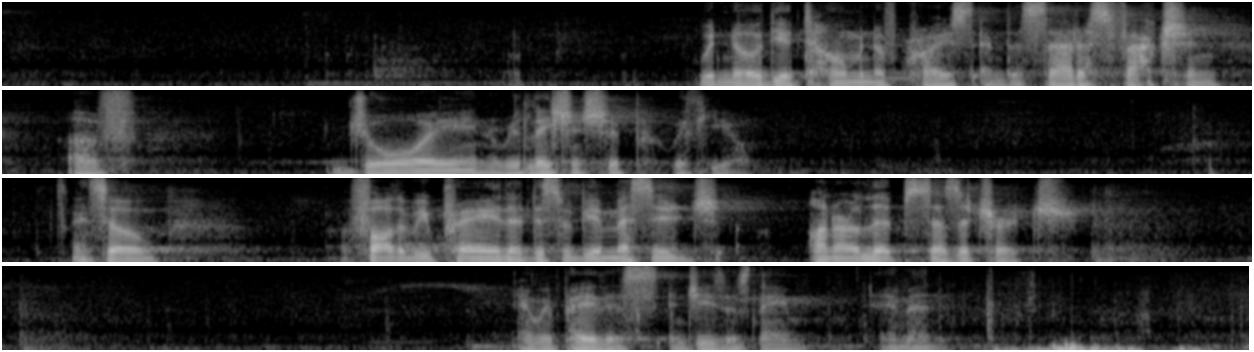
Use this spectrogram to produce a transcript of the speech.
would know the atonement of Christ and the satisfaction of joy in relationship with you. And so, Father, we pray that this would be a message on our lips as a church. And we pray this in Jesus' name. Amen.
